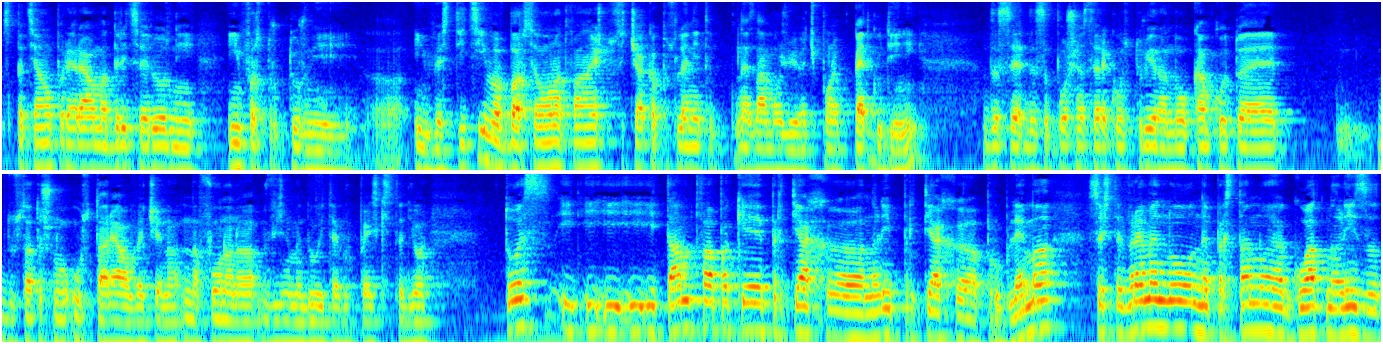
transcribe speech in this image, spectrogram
специално при Реал Мадрид сериозни инфраструктурни инвестиции. В Барселона това нещо се чака последните, не знам, може би вече поне 5 години. да се, да започне да се реконструира нов камп, който е достатъчно устарял вече на, на фона на, виждаме, другите европейски стадиони. Тоест и, и, и, и, и там това пък е при тях, нали, при тях проблема. Същевременно непрестанно е глад нали, за,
